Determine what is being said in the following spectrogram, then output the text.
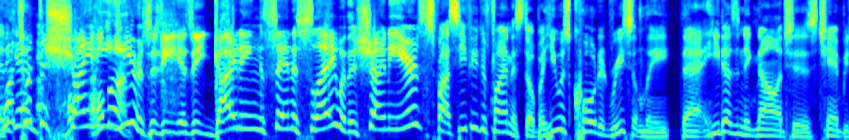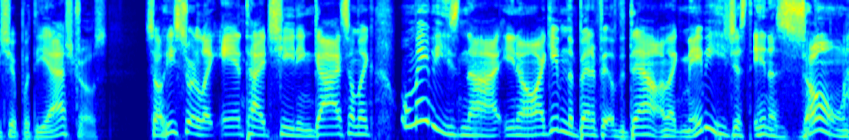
What's again, with the shiny hold ears? Is he is he guiding Santa's sleigh with his shiny ears? Spot, see if you could find this though. But he was quoted recently that he doesn't acknowledge his championship with the Astros. So he's sort of like anti-cheating guy. So I'm like, well, maybe he's not. You know, I gave him the benefit of the doubt. I'm like, maybe he's just in a zone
